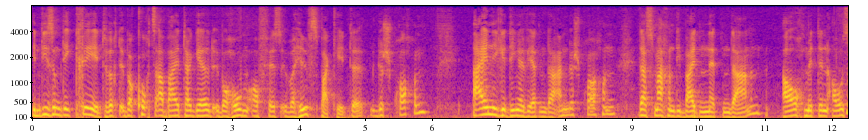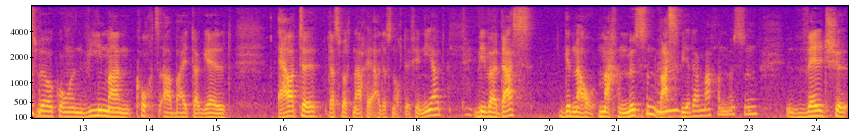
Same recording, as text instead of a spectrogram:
in diesem Dekret wird über Kurzarbeitergeld, über Homeoffice, über Hilfspakete gesprochen. Einige Dinge werden da angesprochen. Das machen die beiden netten Damen, auch mit den Auswirkungen, wie man Kurzarbeitergeld, Ernte, das wird nachher alles noch definiert, wie wir das genau machen müssen, mhm. was wir da machen müssen, welche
